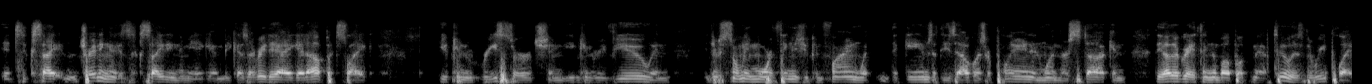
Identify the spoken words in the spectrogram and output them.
it's exciting. Trading is exciting to me again, because every day I get up, it's like you can research and you can review and, there's so many more things you can find with the games that these algos are playing and when they're stuck. And the other great thing about Bookmap too is the replay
